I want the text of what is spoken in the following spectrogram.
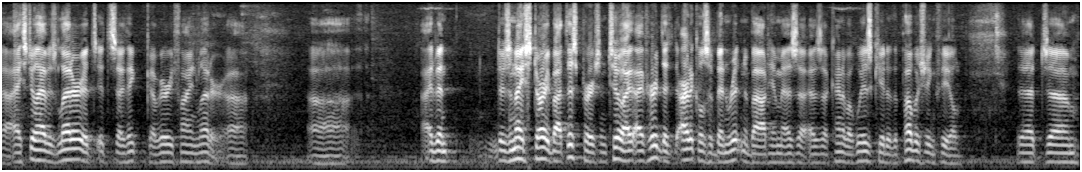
Uh, I still have his letter. It's, it's, I think, a very fine letter. Uh, I'd been, there's a nice story about this person too. I, have heard that articles have been written about him as a, as a kind of a whiz kid of the publishing field. That um,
